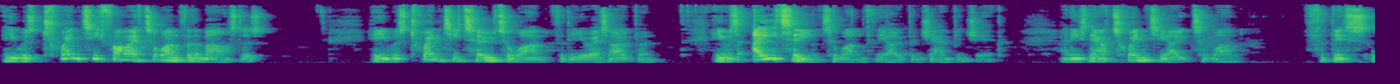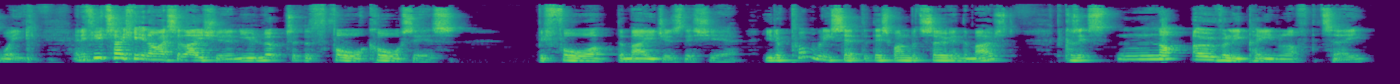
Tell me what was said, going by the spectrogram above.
he was 25 to 1 for the Masters. He was 22 to 1 for the US Open. He was 18 to 1 for the Open Championship. And he's now 28 to 1 for this week. And if you take it in isolation and you looked at the four courses before the majors this year, you'd have probably said that this one would suit him the most because it's not overly penal off the tee.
